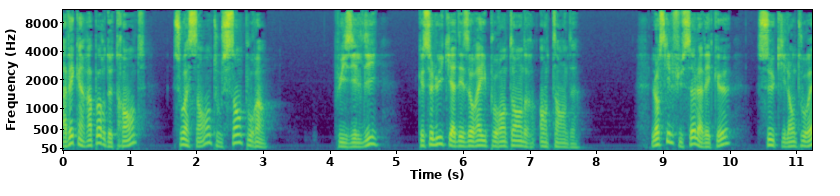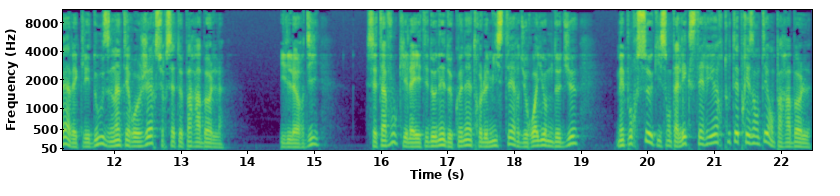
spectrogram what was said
avec un rapport de trente, soixante ou cent pour un. Puis il dit, Que celui qui a des oreilles pour entendre, entende. Lorsqu'il fut seul avec eux, ceux qui l'entouraient avec les douze l'interrogèrent sur cette parabole. Il leur dit, C'est à vous qu'il a été donné de connaître le mystère du royaume de Dieu, mais pour ceux qui sont à l'extérieur tout est présenté en parabole,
